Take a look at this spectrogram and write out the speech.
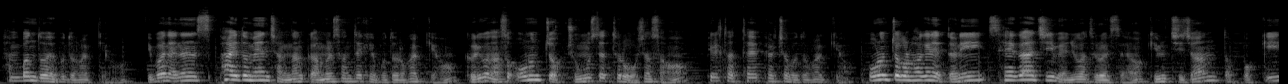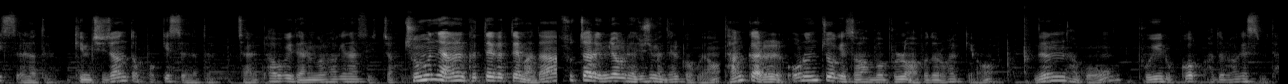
한 번 더 해보도록 할게요. 이번에는 스파이더맨 장난감을 선택해 보도록 할게요. 그리고 나서 오른쪽 주문 세트로 오셔서 필터 탭 펼쳐보도록 할게요. 오른쪽을 확인했더니 세 가지 메뉴가 들어있어요. 김치전, 떡볶이, 샐러드. 김치전, 떡볶이, 샐러드. 잘 팝업이 되는 걸 확인할 수 있죠. 주문량을 그때그때마다 숫자로 입력을 해주시면 될 거고요. 단가를 오른쪽에서 한번 불러와 보도록 할게요. 는 하고 vlookup 하도록 하겠습니다.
